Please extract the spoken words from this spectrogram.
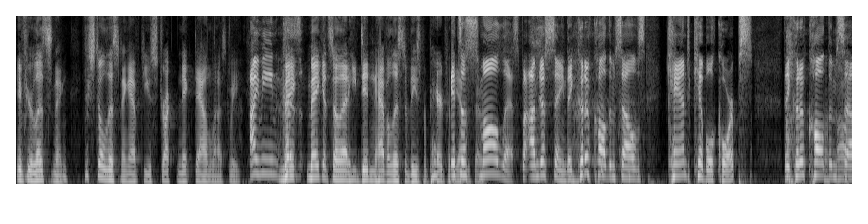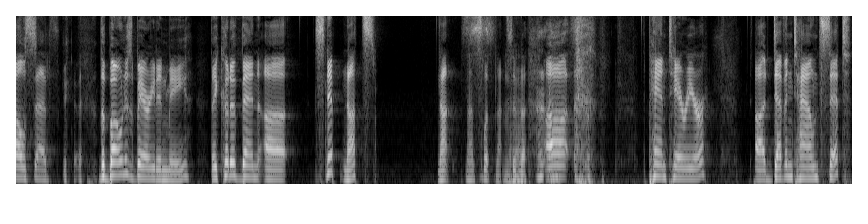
if you're listening, if you're still listening after you struck Nick down last week, I mean, make make it so that he didn't have a list of these prepared for the it's a small list, but I'm just saying they could have called themselves Canned Kibble Corpse. They could have called themselves That's good. The Bone is Buried in Me. They could have been uh, Snip Nuts. Not not Slip Nuts. Slip Nuts. Uh, Pan Terrier. Uh, Devontown Sit.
